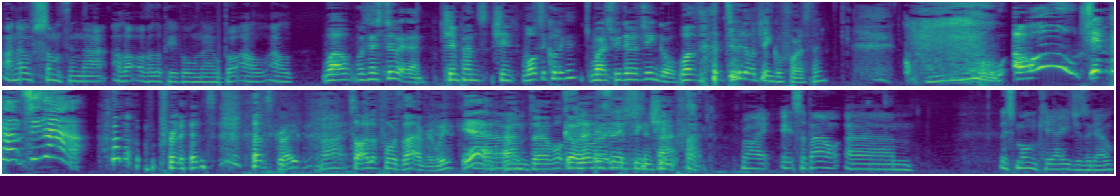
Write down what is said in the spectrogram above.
I know something that a lot of other people will know, but I'll I'll Well, well, let's do it then. chimpanzee, chim- what's it called again? Where should we do a jingle? Well, do a little jingle for us then. Oh, chimpanzee that! Brilliant. That's great. Right. So I look forward to that every week. Yeah. and uh, what's Go on, your uh, is an interesting interesting chimp fact. fact? right. It's about um, this monkey ages ago.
